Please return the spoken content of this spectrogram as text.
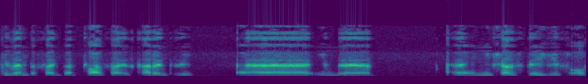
given the fact that PRASA is currently uh, in the uh, initial stages of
